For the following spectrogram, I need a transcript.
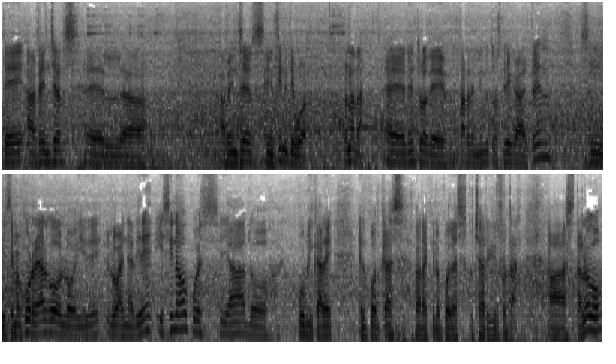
de Avengers, el uh, Avengers Infinity War. Pues nada, eh, dentro de un par de minutos llega el tren. Si se me ocurre algo lo, añadiré y si no, pues ya lo publicaré el podcast para que lo puedas escuchar y disfrutar. Hasta luego.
